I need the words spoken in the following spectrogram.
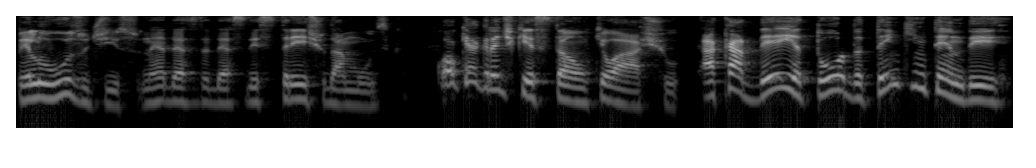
pelo uso disso, né? Dessa, dessa, desse trecho da música. Qual que é a grande questão que eu acho? A cadeia toda tem que entender.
